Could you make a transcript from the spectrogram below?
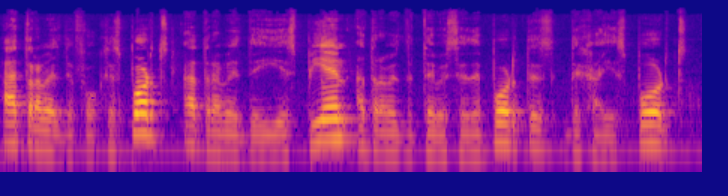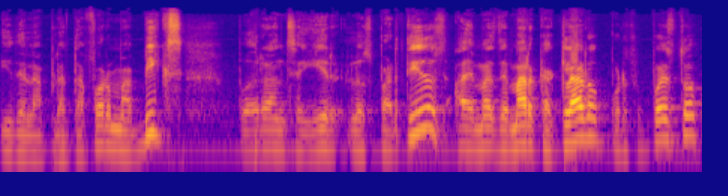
a través de Fox Sports, a través de ESPN, a través de TVC Deportes, de High Sports y de la plataforma VIX. Podrán seguir los partidos, además de marca claro, por supuesto.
